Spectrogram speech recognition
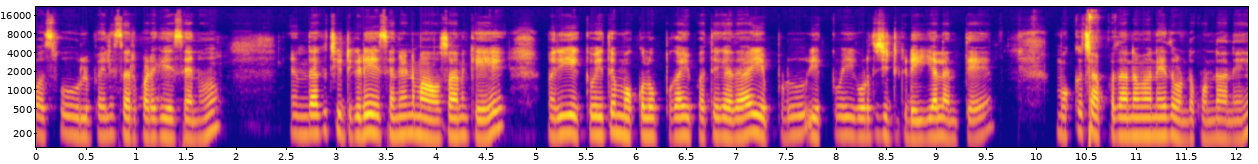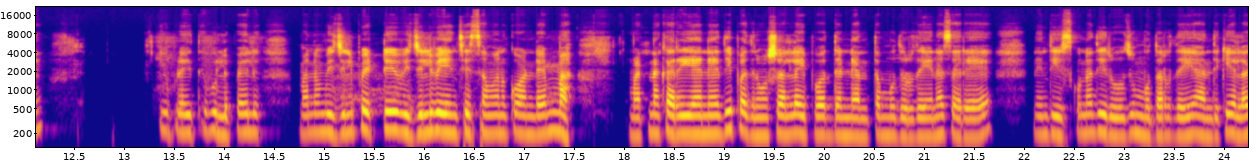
పసుపు ఉల్లిపాయలు సరిపడగా వేసాను. ఇందాక చిటికడే వేసానండి మాంసానికి. మరి ఎక్కువైతే మొక్కలు ఉప్పుగా అయిపోతాయి కదా ఎప్పుడు ఎక్కువ వేయకూడదు చిటికడ వేయాలి అంతే మొక్క చప్పదనం అనేది ఉండకుండానే. ఇప్పుడైతే ఉల్లిపాయలు మనం విజిల్ పెట్టి విజిల్ వేయించేసామనుకోండి అమ్మ. మటన్ కర్రీ అనేది పది నిమిషాల్లో అయిపోద్దండి. ఎంత ముదురుదైనా సరే నేను తీసుకున్నది ఈరోజు ముదరది అందుకే ఇలా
